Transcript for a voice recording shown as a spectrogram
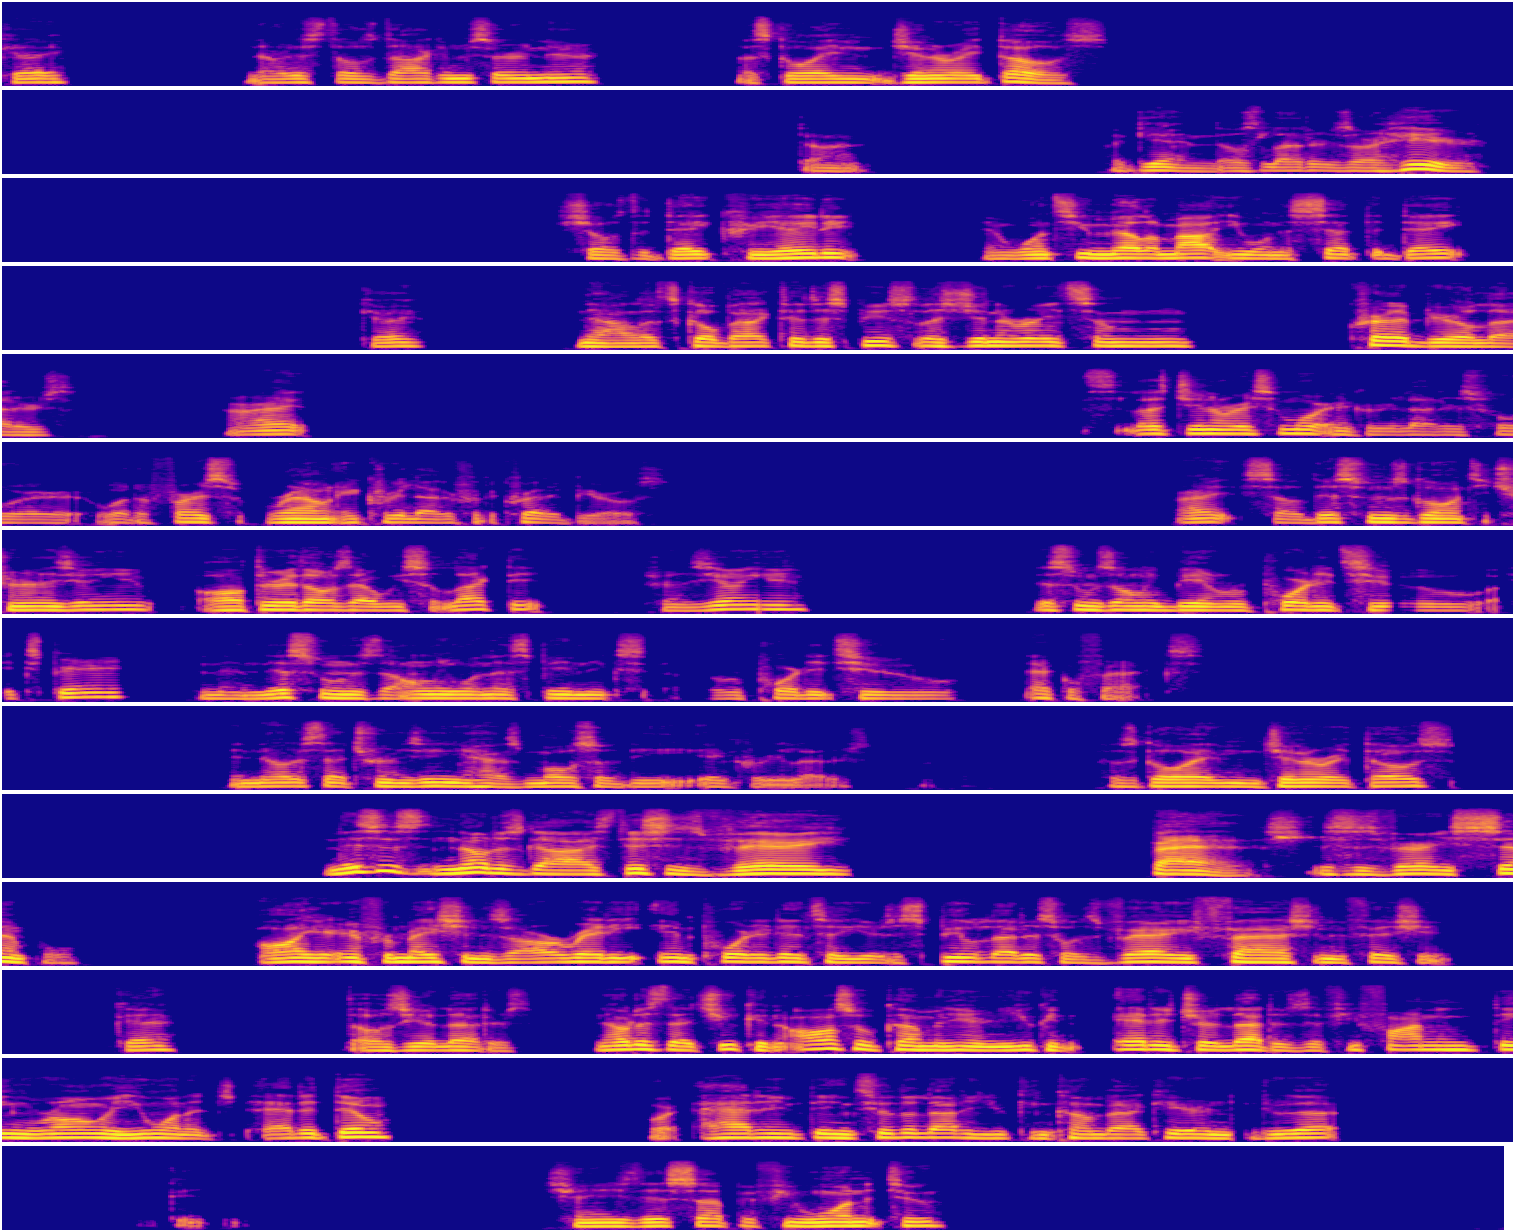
Okay. Notice those documents are in there. Let's go ahead and generate those. Done. Again, those letters are here. Shows the date created. And once you mail them out, you want to set the date. Okay. Now let's go back to disputes. Let's generate some credit bureau letters. All right. Let's generate some more inquiry letters for, well, the first round inquiry letter for the credit bureaus. All right. So this one's going to TransUnion. All three of those that we selected, TransUnion. This one's only being reported to Experian. And then this one is the only one that's being reported to Equifax. And notice that TransUnion has most of the inquiry letters. Let's go ahead and generate those. And this is, notice guys, this is very fast. This is very simple. All your information is already imported into your dispute letter, so it's very fast and efficient. Okay? Those are your letters. Notice that you can also come in here and you can edit your letters. If you find anything wrong or you want to edit them or add anything to the letter, you can come back here and do that. You can change this up if you wanted to.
